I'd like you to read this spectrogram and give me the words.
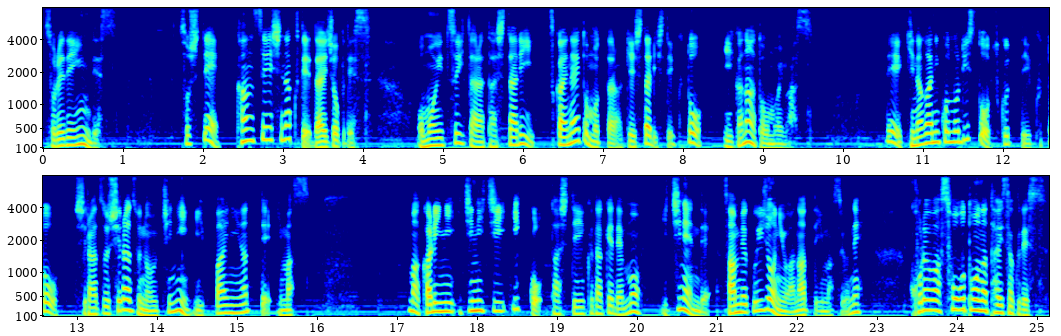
それでいいんです。そして完成しなくて大丈夫です。思いついたら足したり使えないと思ったら消したりしていくといいかなと思います。で気長にこのリストを作っていくと知らず知らずのうちにいっぱいになっています。まあ仮に1日1個足していくだけでも1年で300以上にはなっていますよね。これは相当な対策です。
